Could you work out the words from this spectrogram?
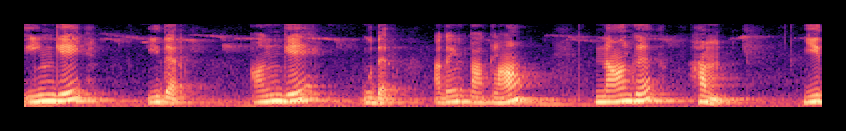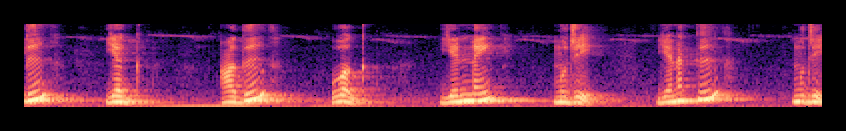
இங்கே இதர். அங்கே உதர். அகைன் பார்க்கலாம். நாங்கள் ஹம். இது எக். அது வக். என்னை முஜே. எனக்கு முஜே.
